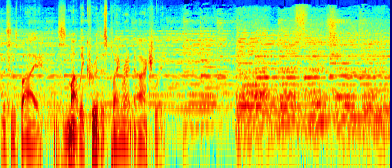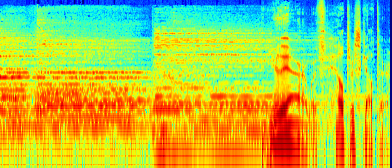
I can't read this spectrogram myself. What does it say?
This is by this is Motley Crue that's playing right now, actually. Here they are with Helter Skelter.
